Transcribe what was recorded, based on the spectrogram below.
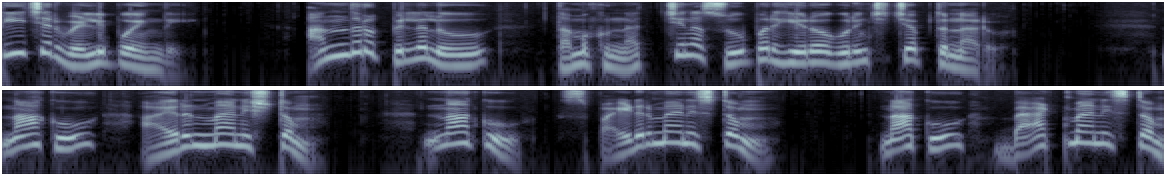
టీచర్ వెళ్ళిపోయింది. అందరూ పిల్లలు తమకు నచ్చిన సూపర్ హీరో గురించి చెప్తున్నారు. నాకు ఐరన్ మ్యాన్ ఇష్టం నాకు స్పైడర్ మ్యాన్ ఇష్టం నాకు బ్యాట్మ్యాన్ ఇష్టం.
